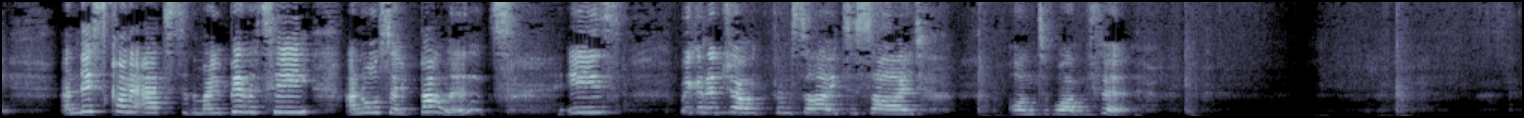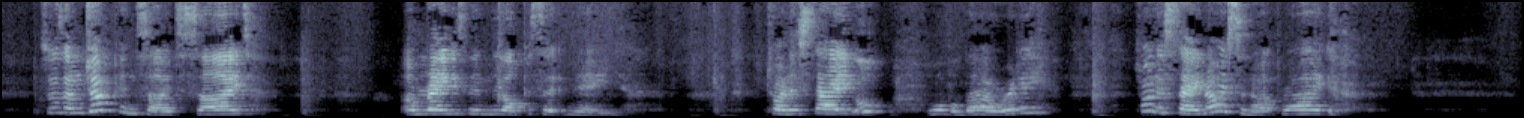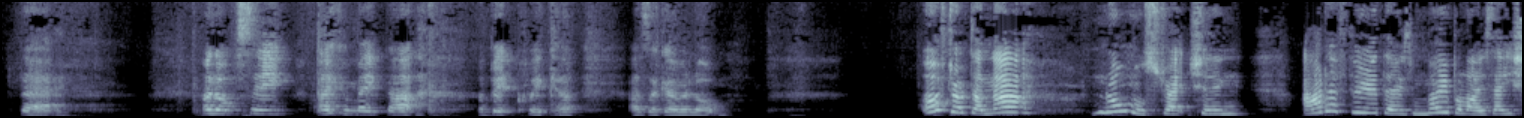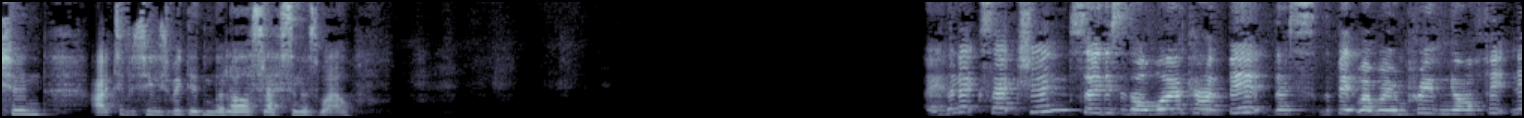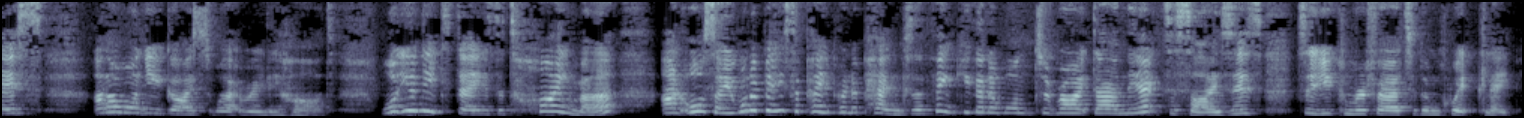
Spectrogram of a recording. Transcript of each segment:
and this kind of adds to the mobility and also balance, is we're going to jump from side to side onto one foot. So as I'm jumping side to side, I'm raising the opposite knee. Trying to stay, oh, wobble there already. Trying to stay nice and upright. There. And obviously I can make that a bit quicker as I go along. After I've done that, normal stretching, add a few of those mobilisation activities we did in the last lesson as well. The next section, so this is our workout bit, this the bit where we're improving our fitness, and I want you guys to work really hard. What you need today is a timer, and also you want a piece of paper and a pen, because I think you're going to want to write down the exercises so you can refer to them quickly.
